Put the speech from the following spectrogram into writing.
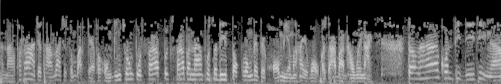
ถนาพระราชทานราชสมบัติแก่พระองค์จึงทรงปรึกษาปรึกษาปนางพุทธดีตกลงได้ไปขอเมียมาให้ว่าภาษาบ้านเฮาง่ายๆต้องหาคนที่ดีที่งาม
